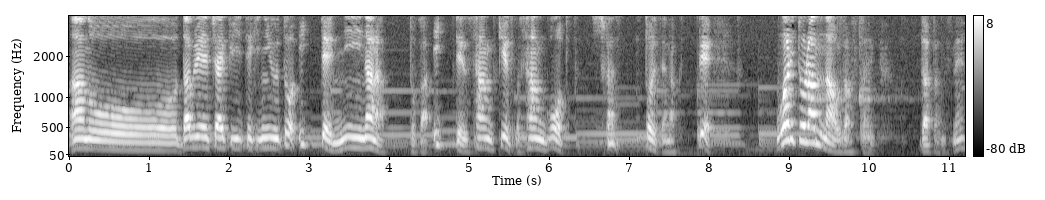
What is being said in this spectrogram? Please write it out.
あのー、WHIP 的に言うと1.27とか1.39とか35とかしか取れてなくて割とランナーを出すタイプだったんですね。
